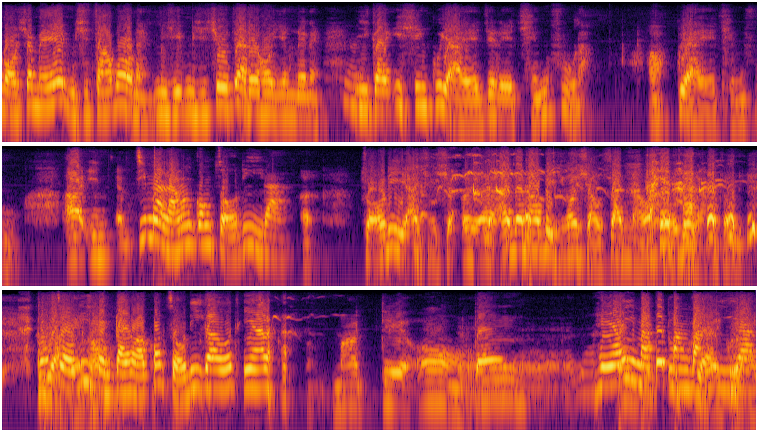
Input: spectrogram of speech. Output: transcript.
咯，啥物迄毋是查某呢，毋是毋是小姐咧好用的呢，伊甲一生几啊个即个情妇啦。啊，几啊个情妇，啊因，即卖人拢讲助理啦。呃，助理还是小，呃，按咱老百姓讲小三啦，我助理啦，助理。讲助理现代话，讲助理较好听啦。嘛对哦，帮。系啊，伊嘛在帮忙伊啊，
